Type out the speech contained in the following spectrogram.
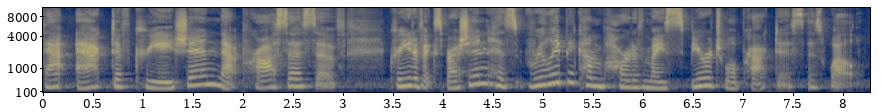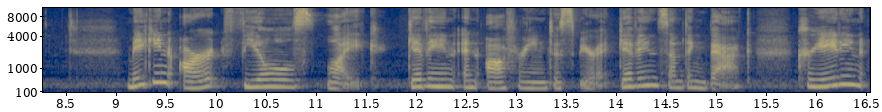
that act of creation, that process of creative expression, has really become part of my spiritual practice as well. Making art feels like giving an offering to spirit, giving something back, creating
